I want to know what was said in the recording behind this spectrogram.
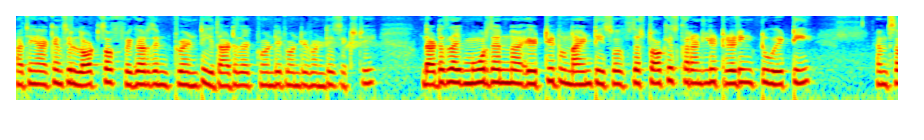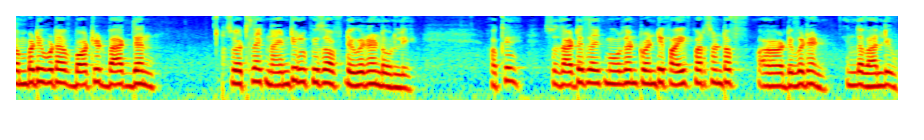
i think i can see lots of figures in 20 that is like 20 20 20 60 that is like more than uh, 80 to 90 so if the stock is currently trading 280 and somebody would have bought it back then so it's like 90 rupees of dividend only. Okay? So that is like more than 25% of uh, dividend in the value.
